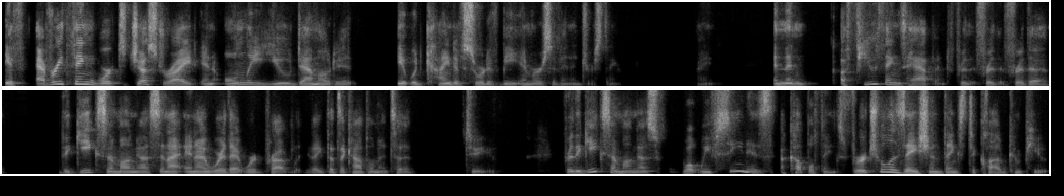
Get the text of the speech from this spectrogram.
if everything worked just right and only you demoed it, it would kind of sort of be immersive and interesting, right? And then a few things happened for the, for the, for the the geeks among us, and I and I wear that word proudly. Like that's a compliment to to you. For the geeks among us, what we've seen is a couple things. Virtualization, thanks to cloud compute,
